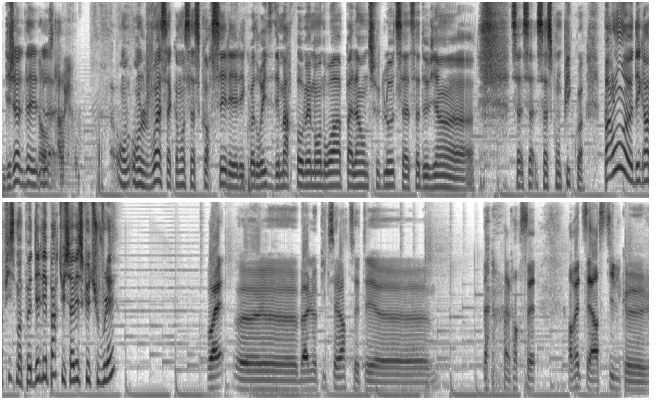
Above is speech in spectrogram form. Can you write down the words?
Déjà, Non, là, on, on le voit, ça commence à se corser. Les, les quadroïdes se démarrent pas au même endroit, pas l'un en dessous de l'autre. Ça, ça devient, euh, ça, ça- ça se complique quoi. Parlons euh, des graphismes un peu. Dès le départ, tu savais ce que tu voulais? Ouais, euh, bah, le pixel art c'était. euh, Alors c'est. En fait, c'est un style que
